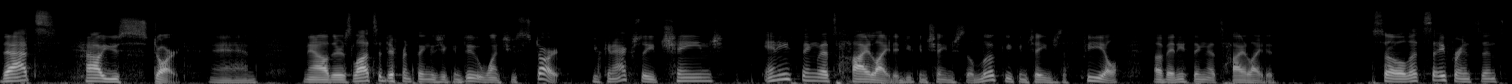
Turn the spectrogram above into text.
that's how you start. And now there's lots of different things you can do once you start. You can actually change anything that's highlighted. You can change the look, you can change the feel of anything that's highlighted. So let's say, for instance,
